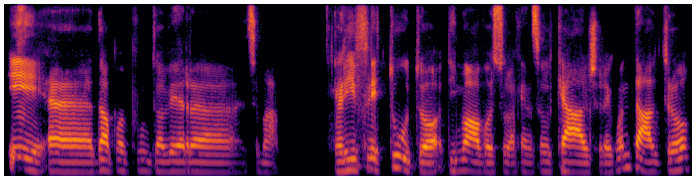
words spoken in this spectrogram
E eh, dopo appunto aver insomma riflettuto di nuovo sulla cancel culture e quant'altro,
